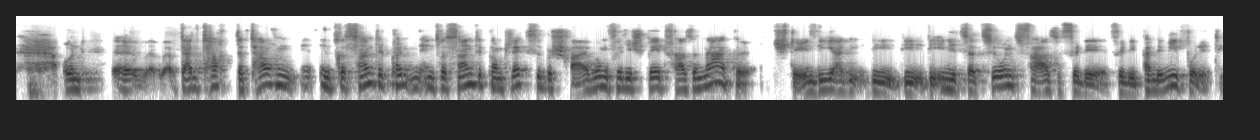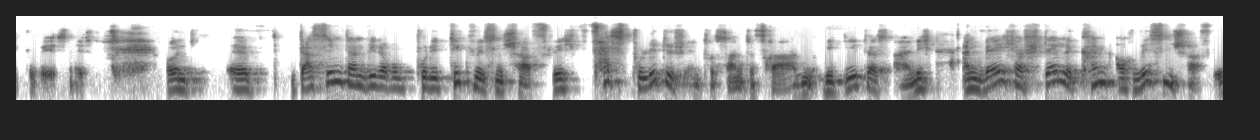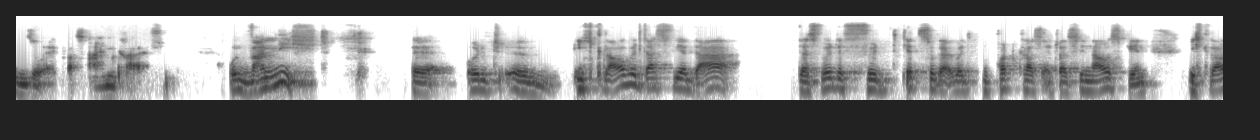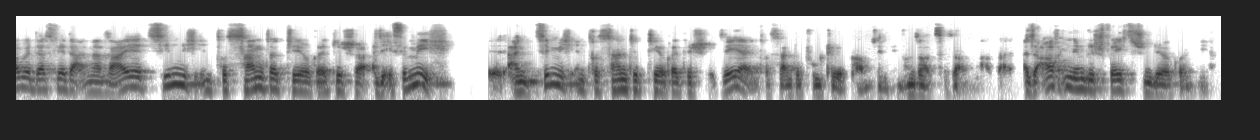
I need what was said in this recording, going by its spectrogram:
Und äh, dann tauch, da tauchen interessante, könnten interessante, komplexe Beschreibungen für die Spätphase Merkel stehen, die ja die, die, die, die Initiationsphase für die, für die Pandemiepolitik gewesen ist. Und das sind dann wiederum politikwissenschaftlich, fast politisch interessante Fragen. Wie geht das eigentlich? An welcher Stelle kann auch Wissenschaft in so etwas eingreifen? Und wann nicht? Äh, und ähm, ich glaube, dass wir da, das würde für jetzt sogar über den Podcast etwas hinausgehen. Ich glaube, dass wir da eine Reihe ziemlich interessanter theoretischer, also für mich, an ziemlich interessante, theoretisch sehr interessante Punkte gekommen sind in unserer Zusammenarbeit. Also auch in dem Gespräch zwischen Dirk und mir.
